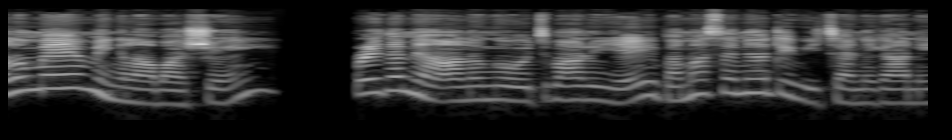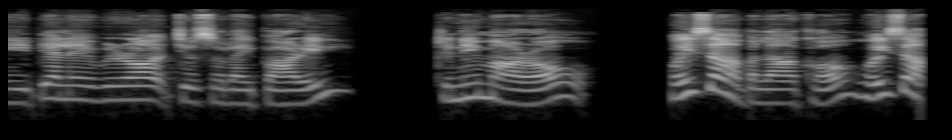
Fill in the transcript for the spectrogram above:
အားလုံးပဲမင်္ဂလာပါရှင်ပရိသတ်များအားလုံးကိုကျမတို့ရဲ့ဗမာဆမ်မြ TV Channel ကနေပြန်လည်ပြီးတော့ကြိုဆိုလိုက်ပါတယ်ဒီနေ့မှာတော့ဝိဇ္ဇာဗလာခေါ်ဝိဇ္ဇာ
